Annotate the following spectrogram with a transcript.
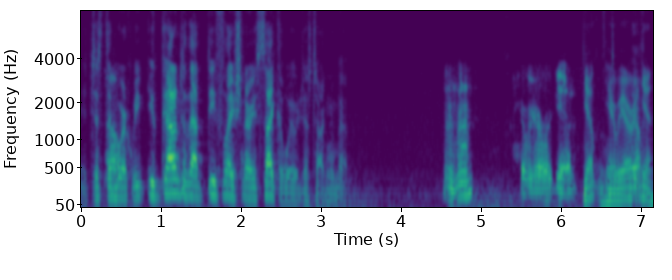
It just didn't Oh. work. We, you got into that deflationary cycle we were just talking about. Mm-hmm. Here we are again. Yep, here we are Yep. again.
